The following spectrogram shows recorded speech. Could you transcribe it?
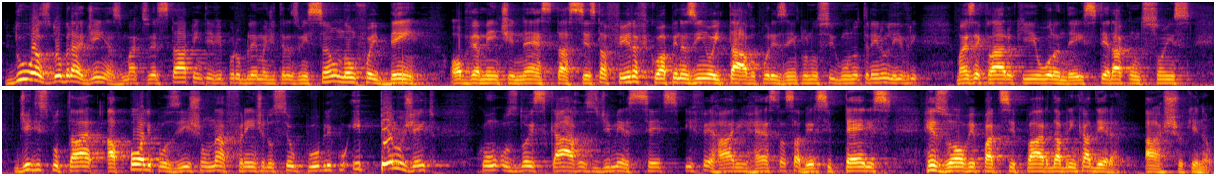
duas dobradinhas. Max Verstappen teve problema de transmissão, não foi bem, obviamente, nesta sexta-feira, ficou apenas em oitavo, por exemplo, no segundo treino livre, mas é claro que o holandês terá condições de disputar a pole position na frente do seu público e, pelo jeito, com os dois carros de Mercedes e Ferrari. Resta saber se Pérez resolve participar da brincadeira. Acho que não.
